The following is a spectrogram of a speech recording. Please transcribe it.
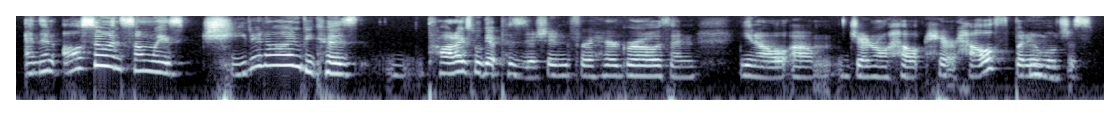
and then also in some ways cheated on because products will get positioned for hair growth and you know um, general health, hair health but it will just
